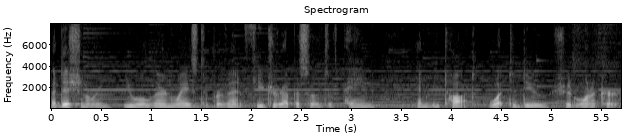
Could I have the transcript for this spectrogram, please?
Additionally, you will learn ways to prevent future episodes of pain and be taught what to do should one occur.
